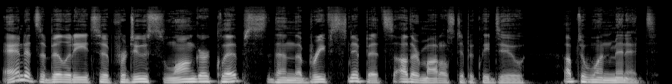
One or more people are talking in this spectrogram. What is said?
and its ability to produce longer clips than the brief snippets other models typically do, up to one minute.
